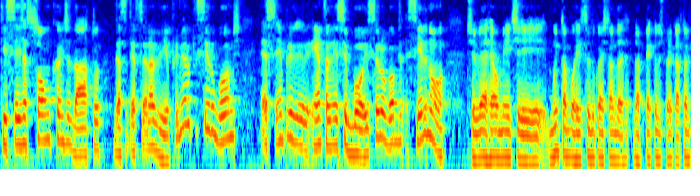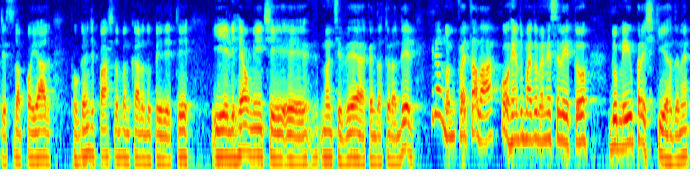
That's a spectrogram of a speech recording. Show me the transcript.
que seja só um candidato dessa terceira via. Primeiro que Ciro Gomes é sempre entra nesse boi. E Ciro Gomes, se ele não estiver realmente muito aborrecido com a história da, da PEC dos precatórios ter sido apoiado por grande parte da bancada do PDT e ele realmente eh, mantiver a candidatura dele, ele é um nome que vai estar lá correndo mais ou menos esse eleitor do meio para a esquerda, né?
